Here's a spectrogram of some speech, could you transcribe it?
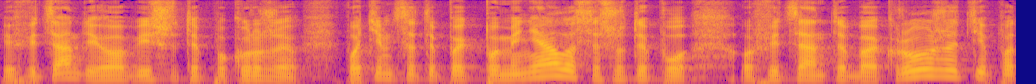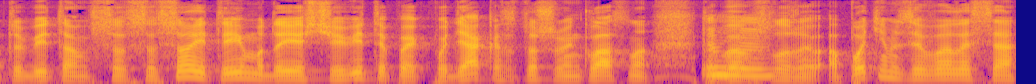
і офіціант його більше типу кружив. Потім це, типу, як помінялося, що, типу, офіціант тебе кружить, типу, тобі там все, все, все, і ти йому даєш чайові, типу, як подяка за те, що він класно тебе Мгм. обслужив. А потім з'явилися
